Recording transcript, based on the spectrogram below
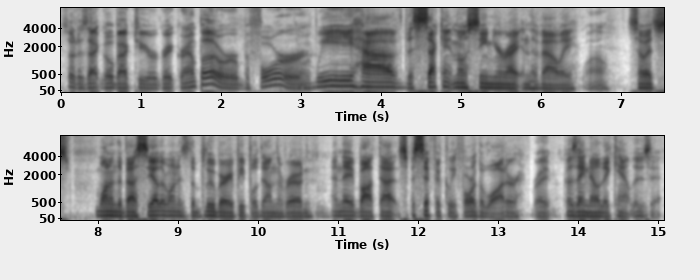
So does that go back to your great grandpa or before or We have the second most senior right in the valley. wow. So it's one of the best. The other one is the blueberry people down the road hmm. and they bought that specifically for the water Right. because they know they can't lose it.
